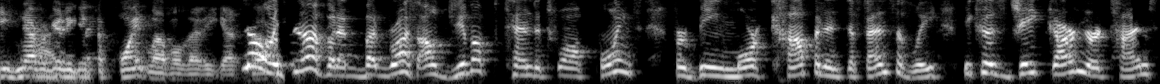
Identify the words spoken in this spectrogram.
He's never going to get the point level that he gets. No, So- he's not. But but Russ, I'll give up ten to twelve points for being more competent defensively because Jake Gardiner at times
